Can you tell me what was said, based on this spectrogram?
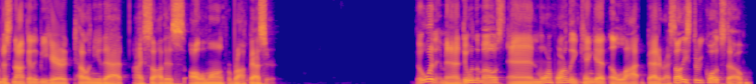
I'm just not going to be here telling you that I saw this all along for Brock Boeser. Doing it, man, doing the most, and more importantly, can get a lot better. I saw these three quotes though,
